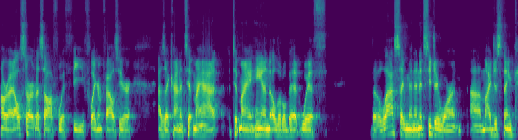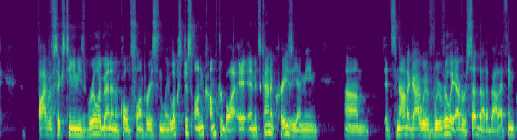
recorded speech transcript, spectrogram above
All right, I'll start us off with the flagrant fouls here as I kind of tip my hat, tip my hand a little bit with the last segment, and it's TJ Warren. Um, I just think five of 16, he's really been in a cold slump recently, looks just uncomfortable. And it's kind of crazy. I mean, um, it's not a guy we've, we've really ever said that about. I think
